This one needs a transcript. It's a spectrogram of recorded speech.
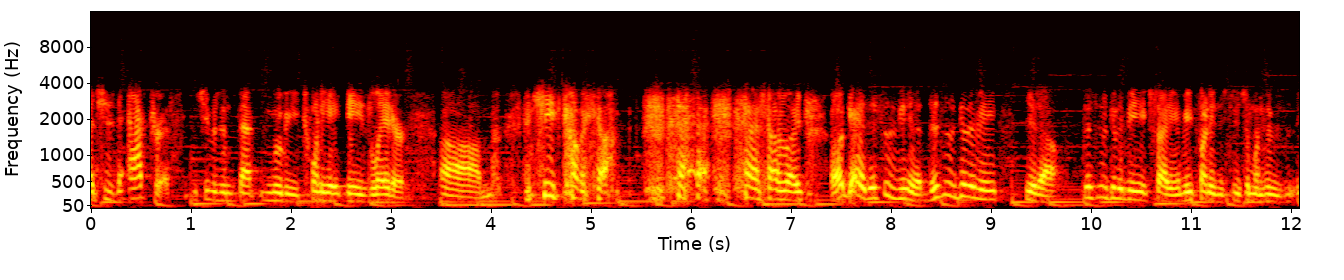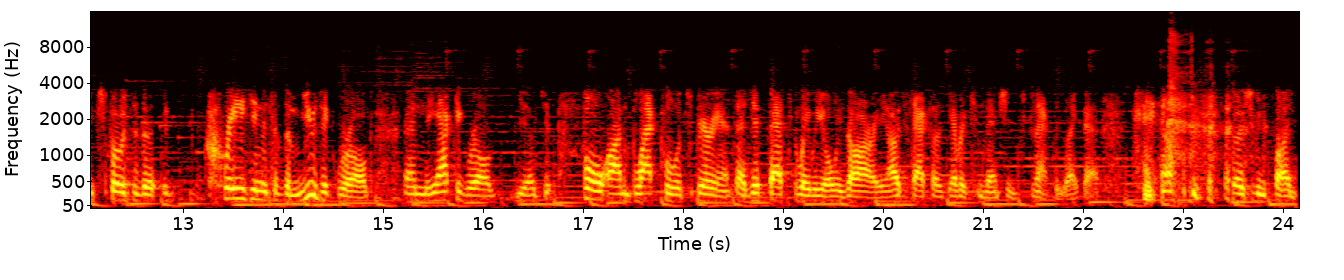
and she's an actress. She was in that movie 28 Days Later. Um, and she's coming up, and I'm like, okay, this is you know, this is going to be you know, this is going to be exciting. It'd be funny to see someone who's exposed to the craziness of the music world and the acting world, you know, get full on Blackpool experience, as if that's the way we always are. You know, it's actually like every convention's exactly like that. You know? so it should be fun.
